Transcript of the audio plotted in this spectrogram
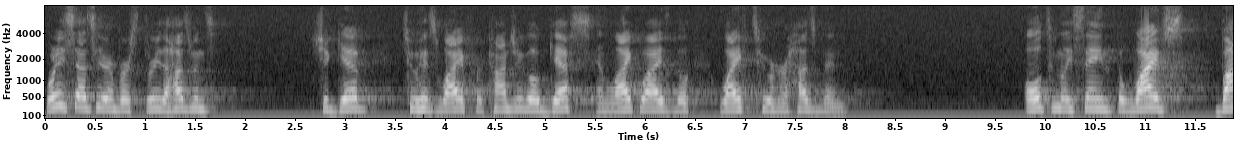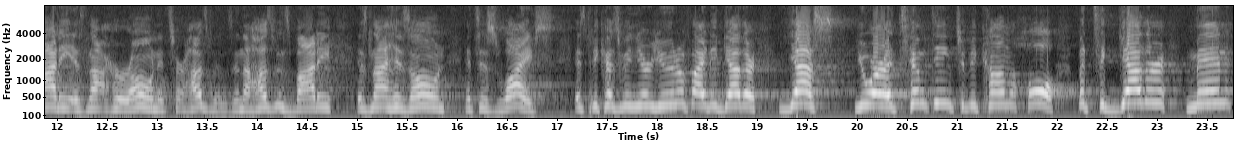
What he says here in verse 3 the husbands should give to his wife her conjugal gifts, and likewise the wife to her husband ultimately saying that the wife's body is not her own, it's her husband's. And the husband's body is not his own, it's his wife's. It's because when you're unified together, yes, you are attempting to become whole. But together, men,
